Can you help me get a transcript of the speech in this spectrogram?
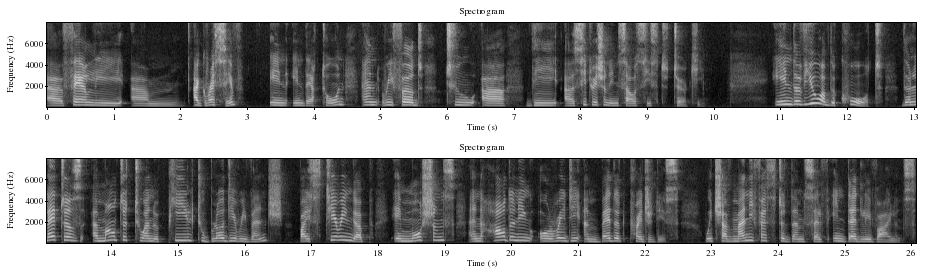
uh, fairly um, aggressive in, in their tone and referred to uh, the uh, situation in southeast Turkey. In the view of the court, the letters amounted to an appeal to bloody revenge by stirring up emotions and hardening already embedded prejudice, which have manifested themselves in deadly violence.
